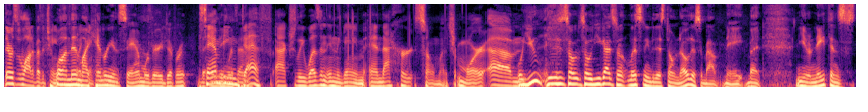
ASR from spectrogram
there was a lot of other changes Well, and then like Henry and Sam were very different. Sam being deaf actually wasn't in the game and that hurt so much more um Well, you you- so so you guys don't listening to this don't know this about Nate, but you know Nathan's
